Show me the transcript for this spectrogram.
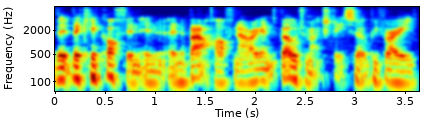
They, they kick off in, in, in about half an hour against Belgium, actually. So it'll be very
